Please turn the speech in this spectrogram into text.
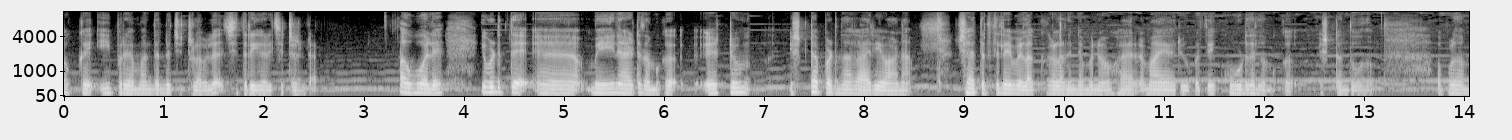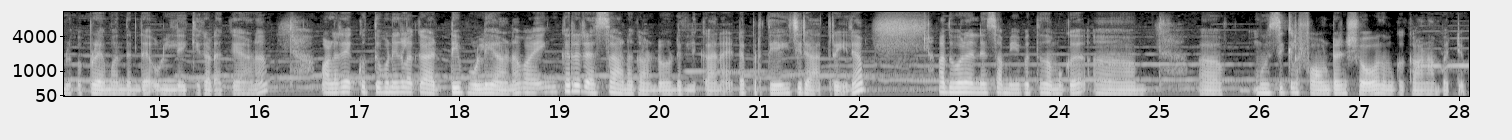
ഒക്കെ ഈ പ്രേമന്ദന്റെ ചുറ്റളവിൽ ചിത്രീകരിച്ചിട്ടുണ്ട്. അതുപോലെ ഇവിടുത്തെ മെയിനായിട്ട് നമുക്ക് ഏറ്റവും ഇഷ്ടപ്പെടുന്ന കാര്യമാണ് ക്ഷേത്രത്തിലെ വിളക്കുകൾ അതിന്റെ മനോഹരമായ രൂപത്തെ കൂടുതൽ നമുക്ക് ഇഷ്ടം തോന്നും. അപ്പോൾ നമ്മളിപ്പോൾ പ്രേമന്തിന്റെ ഉള്ളിലേക്ക് കിടക്കുകയാണ്. വളരെ കുത്തുപണികളൊക്കെ അടിപൊളിയാണ്. ഭയങ്കര രസമാണ് കണ്ടുകൊണ്ട് നിൽക്കാനായിട്ട് പ്രത്യേകിച്ച് രാത്രിയിൽ. അതുപോലെ തന്നെ സമീപത്ത് നമുക്ക് മ്യൂസിക്കൽ ഫൗണ്ടൻ ഷോ നമുക്ക് കാണാൻ പറ്റും.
